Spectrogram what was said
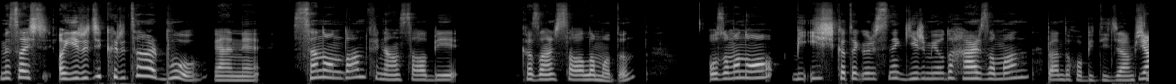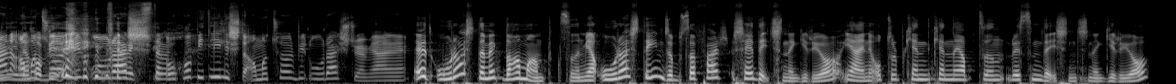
mesela işte ayırıcı kriter bu. Yani sen ondan finansal bir kazanç sağlamadın. O zaman o bir iş kategorisine girmiyordu her zaman. Ben de hobi diyeceğim şimdi Yani yine amatör hobi bir uğraş. o hobi değil işte amatör bir uğraş diyorum yani. Evet uğraş demek daha mantıklı sanırım. Ya uğraş deyince bu sefer şey de içine giriyor. Yani oturup kendi kendine yaptığın resim de işin içine giriyor.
